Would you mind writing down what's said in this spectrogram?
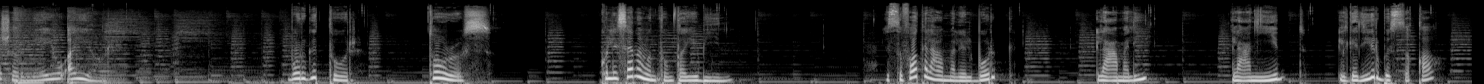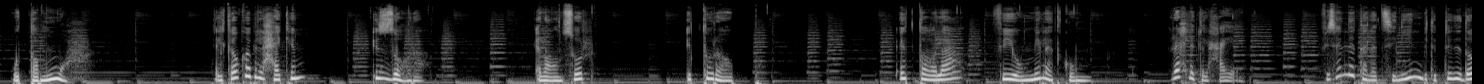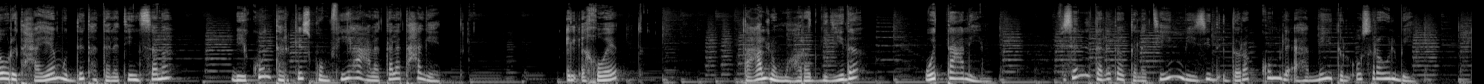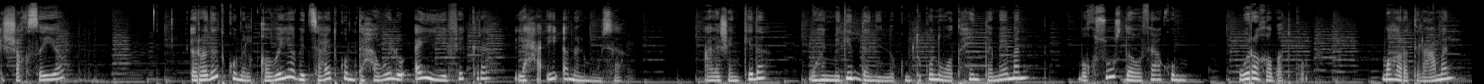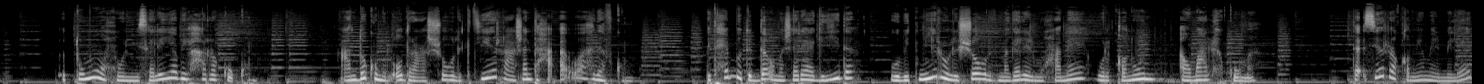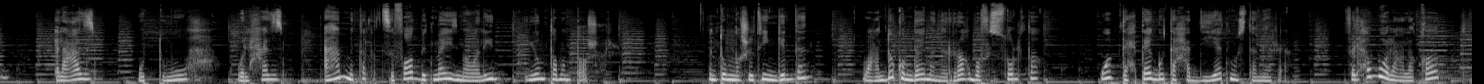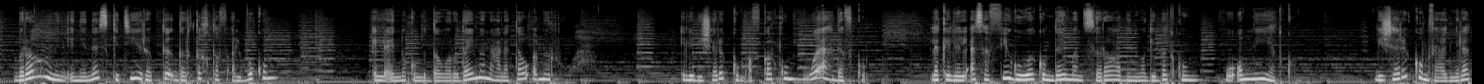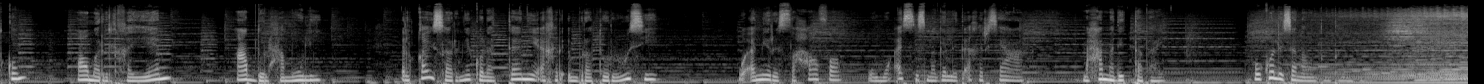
18 مايو أيار. برج الثور توروس كل سنة وأنتم طيبين. الصفات العامة للبرج العملي العنيد الجدير بالثقة والطموح. الكوكب الحاكم الزهرة. العنصر التراب. الطالع في يوم ميلادكم. رحلة الحياة. في سن ثلاث سنين بتبتدي دورة حياة مدتها 30 سنة بيكون تركيزكم فيها على ثلاث حاجات الإخوات تعلم مهارات جديدة والتعليم. في سن 33 بيزيد إدراككم لأهمية الأسرة والبيت. الشخصية إرادتكم القوية بتساعدكم تحولوا أي فكرة لحقيقة ملموسة. علشان كده مهم جدا إنكم تكونوا واضحين تماما بخصوص دوافعكم ورغباتكم. مهارة العمل الطموح والمثالية بيحركوكم. عندكم القدرة على الشغل كتير عشان تحققوا أهدافكم. بتحبوا تبدأوا مشاريع جديدة وبتميلوا للشغل في مجال المحاماة والقانون أو مع الحكومة. تأثير رقم يوم الميلاد العزم والطموح والحزم أهم ثلاث صفات بتميز مواليد يوم 18 أنتم نشيطين جدا وعندكم دايما الرغبة في السلطة وبتحتاجوا تحديات مستمرة. في الحب والعلاقات برغم من إن ناس كتيرة بتقدر تخطف قلبكم إلا إنكم بتدوروا دايما على توأم الروح اللي بيشارككم أفكاركم وأهدافكم. لكن للأسف في جواكم دايما صراع بين واجباتكم وأمنياتكم. بيشارككم في عيد ميلادكم عمر الخيام عبده الحمولي القيصر نيكولا الثاني آخر إمبراطور روسي وأمير الصحافة ومؤسس مجلة آخر ساعة محمد التبعي. وكل سنة وأنتم طيبين. Bye.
